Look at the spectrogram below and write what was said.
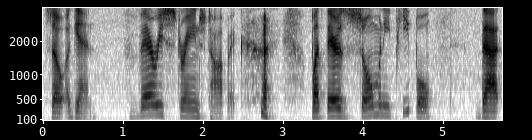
so again very strange topic but there's so many people that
